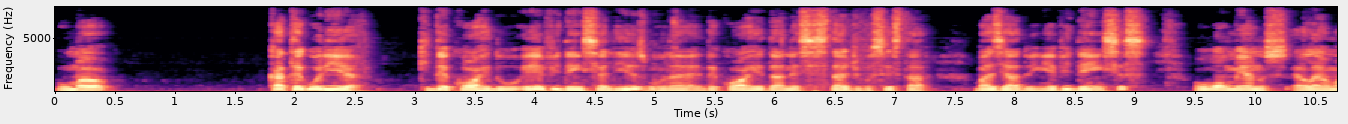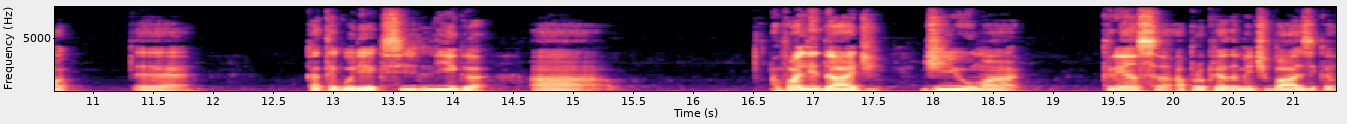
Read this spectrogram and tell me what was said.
uma categoria que decorre do evidencialismo, né? decorre da necessidade de você estar baseado em evidências, ou ao menos ela é uma é, categoria que se liga à validade de uma crença apropriadamente básica,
